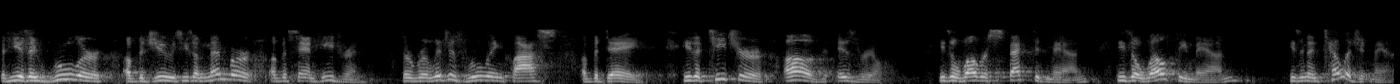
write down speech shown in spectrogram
that he is a ruler of the Jews, he's a member of the Sanhedrin, the religious ruling class of the day. He's a teacher of Israel. He's a well respected man. He's a wealthy man. He's an intelligent man.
